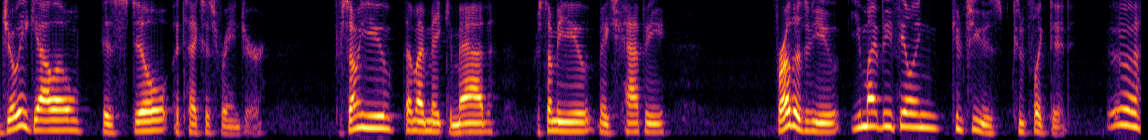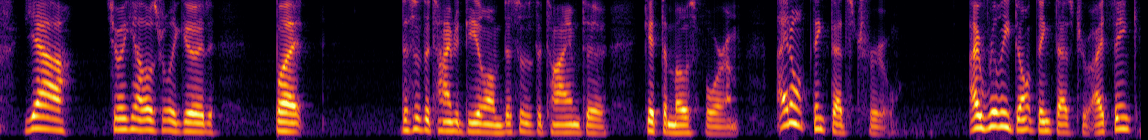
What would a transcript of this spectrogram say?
Joey Gallo is still a Texas Ranger. For some of you, that might make you mad. For some of you, it makes you happy. For others of you, you might be feeling confused, conflicted. Ugh, yeah, Joey Gallo's really good, but this is the time to deal him. This was the time to get the most for him. I don't think that's true. I really don't think that's true. I think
